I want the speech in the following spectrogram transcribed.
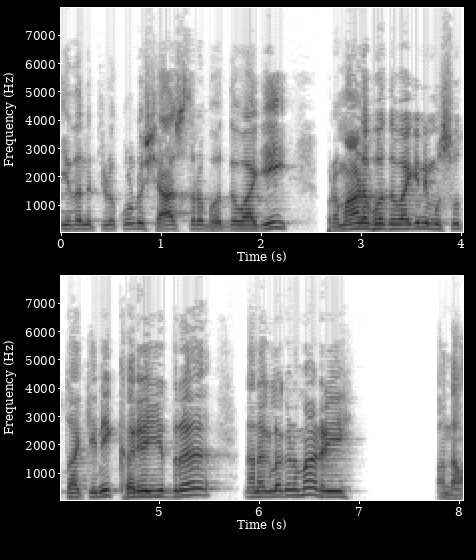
ಇದನ್ನು ತಿಳ್ಕೊಂಡು ಶಾಸ್ತ್ರಬದ್ಧವಾಗಿ ಪ್ರಮಾಣಬದ್ಧವಾಗಿ ನಿಮ್ಮ ಸುತ್ತ ಹಾಕಿನಿ, ಖರೆ ಇದ್ರ ನನಗೆ ಲಗ್ನ ಮಾಡ್ರಿ, ಅಂದವ.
